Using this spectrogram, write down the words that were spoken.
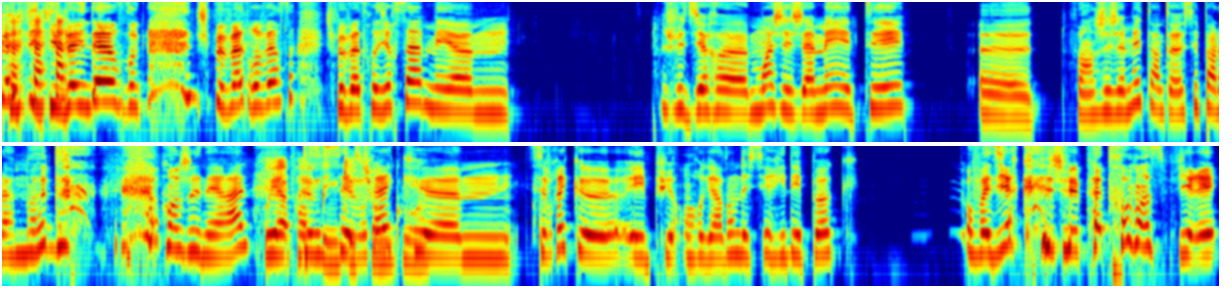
la Peaky Blinders, donc je peux pas trop faire ça, je peux pas trop dire ça, mais euh, je veux dire, euh, moi, j'ai jamais été, enfin, j'ai jamais été intéressée par la mode en général. Oui, après, c'est une question vrai que, c'est vrai que, et puis en regardant des séries d'époque, on va dire que je vais pas trop m'inspirer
